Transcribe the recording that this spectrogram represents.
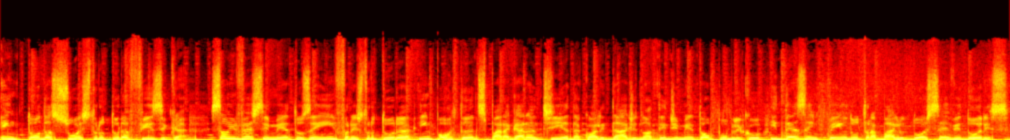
em toda a sua estrutura física. São investimentos em infraestrutura importantes para a garantia da qualidade no atendimento ao público e desempenho do trabalho dos servidores.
